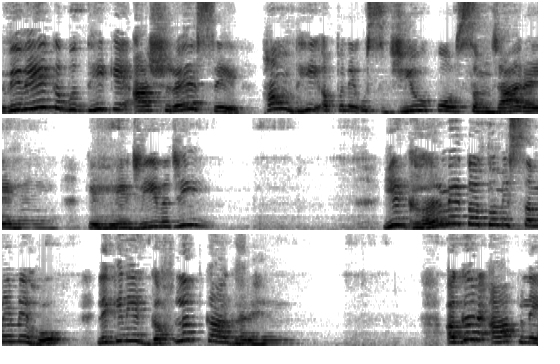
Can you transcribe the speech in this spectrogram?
विवेक बुद्धि के आश्रय से हम भी अपने उस जीव को समझा रहे हैं कि हे जीव जी ये घर में तो तुम इस समय में हो, लेकिन ये गफलत का घर है। अगर आपने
